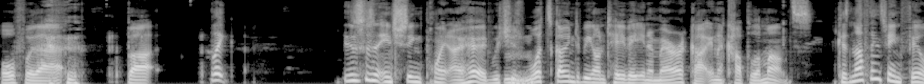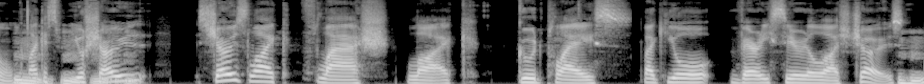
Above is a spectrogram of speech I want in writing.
all for that. but like, this was an interesting point I heard, which is Mhm. what's going to be on TV in America in a couple of months because nothing's been filmed. Mm, like mm, your mm, shows, mm. shows like Flash, like Good Place, like your very serialized shows hmm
